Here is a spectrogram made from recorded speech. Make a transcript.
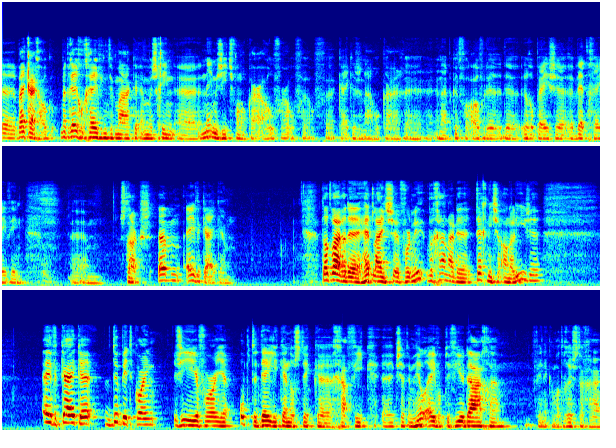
uh, wij krijgen ook met regelgeving te maken en misschien uh, nemen ze iets van elkaar over of, of uh, kijken ze naar elkaar. en dan heb ik het vooral over de, de Europese wetgeving um, straks. even kijken. Dat waren de headlines voor nu. We gaan naar de technische analyse. Even kijken, de Bitcoin zie je hier voor je op de daily candlestick grafiek. Ik zet hem heel even op de vier dagen. Vind ik een wat rustiger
